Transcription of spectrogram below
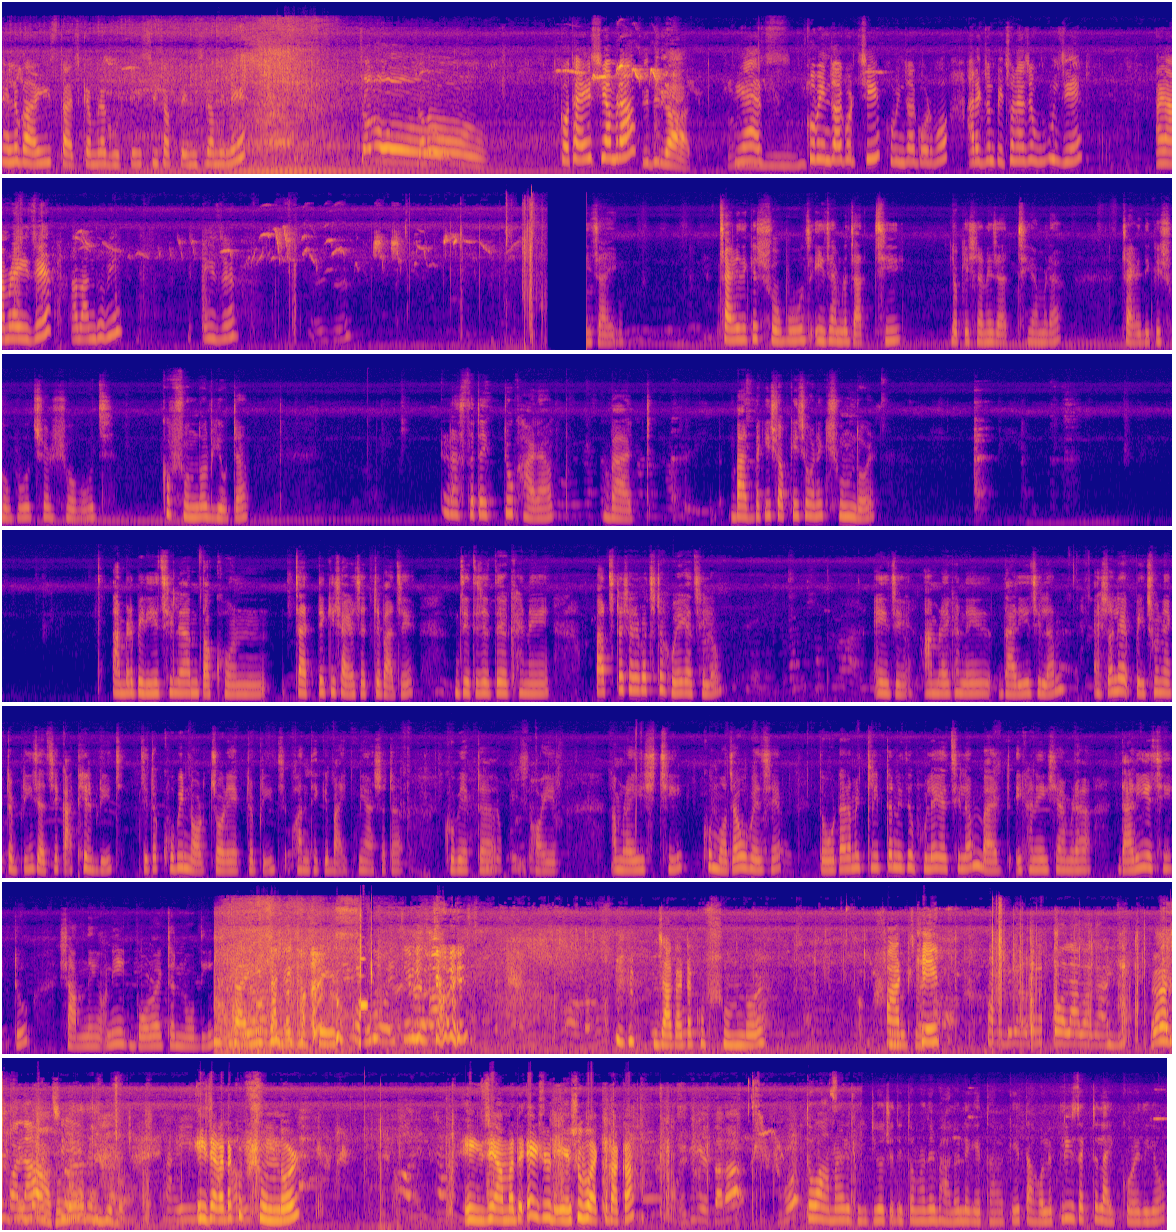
Hello guys তো আজকে আমরা ঘুরতে এসেছি সব ফ্রেন্ডসরা মিলে। চলো! চলো! কোথায় এসেছি আমরা? পিপির ঘাট। ইয়েস খুব এনজয় করছি খুব এনজয় করব। আরেকজন পেছনে আছে উই যে। আর আমরা এই যে আমার বান্ধবী এই যে। এই যাই চারিদিকে সবুজ এই যে আমরা যাচ্ছি লোকেশনে যাচ্ছি আমরা। চারিদিকে সবুজ আর সবুজ। খুব সুন্দর ভিউটা রাস্তাটা একটু খারাপ বাট বাদ বাকি সব কিছু অনেক সুন্দর। আমরা বেরিয়েছিলাম তখন চারটে কি সাড়ে চারটে বাজে। যেতে যেতে ওখানে পাঁচটা সাড়ে পাঁচটা হয়ে গেছিল। এই যে আমরা এখানে দাঁড়িয়েছিলাম। আসলে পেছনে একটা ব্রিজ আছে কাঠের ব্রিজ যেটা খুবই নড়চড়ে একটা ব্রিজ ওখান থেকে বাইক নিয়ে আসাটা খুবই একটা ভয়ের। আমরা এসছি খুব মজাও হয়েছে। তো ওটার আমি ক্লিপটা নিতে ভুলে গেছিলাম বাট এখানে এসে আমরা দাঁড়িয়েছি একটু। সামনে অনেক বড় একটা নদী। জায়গাটা খুব সুন্দর। পাট ক্ষেত কলা বাগান। এই জায়গাটা খুব সুন্দর। এই যে আমাদের এই শুভ একটা টাকা। তো আমার ভিডিও যদি তোমাদের ভালো লেগে থাকে, তাহলে প্লিজ একটা লাইক করে দিও।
